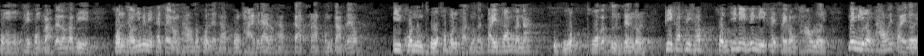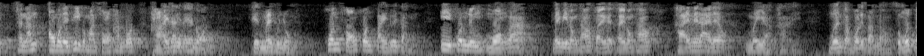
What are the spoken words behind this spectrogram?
คงให้ผมกลับได้แล้วครับพี่ คนแถวนี้ไม่มีใครใส่รองเท้าสักคนเลยครับ คงขายไม่ได้หรอกครับ กลับกลับผมกลับแล้ว อีกคนหนึ่งโทรเข้าบริษัทเหมือนกันไปพร้อมกันนะโอ้โหโทรแบบตื่นเต้นเลย พี่ครับพี่ครับ คนที่นี่ไม่มีใครใส่รองเท้าเลย ไม่มีรองเท้าให้ใส่เลย ฉะนั้นเอามาเลยพี่ประมาณสองคันรถขายได้แน่นอน เห็นไหมคุณโยม คนสองคนไปด้วยกัน อีกคนหนึ่งมองว่าไม่มีรองเท้าใส่ใส่รองเท้า ขายไม่ได้แล้ว ไม่อยากขาย เหมือนกับบริษัทเรา สมมติไป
